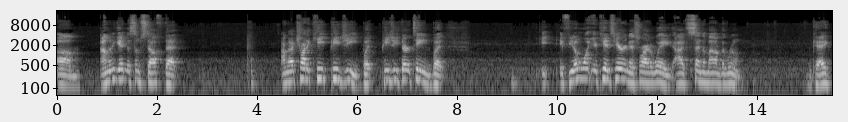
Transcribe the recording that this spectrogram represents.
Um, I'm going to get into some stuff that I'm going to try to keep PG, but PG 13, but if you don't want your kids hearing this right away, I'd send them out of the room. Okay?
